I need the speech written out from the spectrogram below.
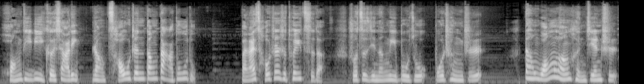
皇帝立刻下令让曹真当大都督。本来曹真是推辞的，说自己能力不足，不称职，但王朗很坚持，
